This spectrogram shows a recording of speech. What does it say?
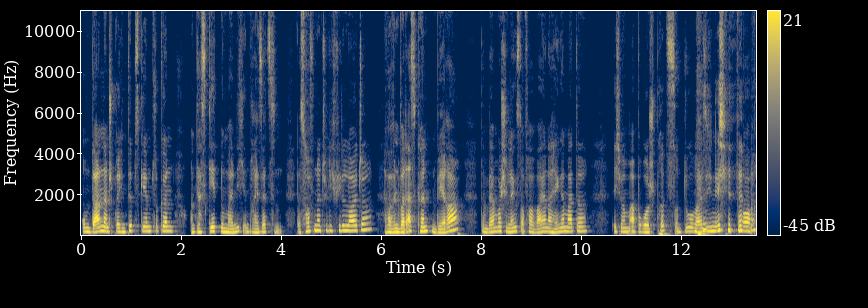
Um dann entsprechend Tipps geben zu können. Und das geht nun mal nicht in drei Sätzen. Das hoffen natürlich viele Leute. Aber wenn wir das könnten, Vera, dann wären wir schon längst auf Hawaii an der Hängematte. Ich mit dem Aperol Spritz und du, weiß ich nicht.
